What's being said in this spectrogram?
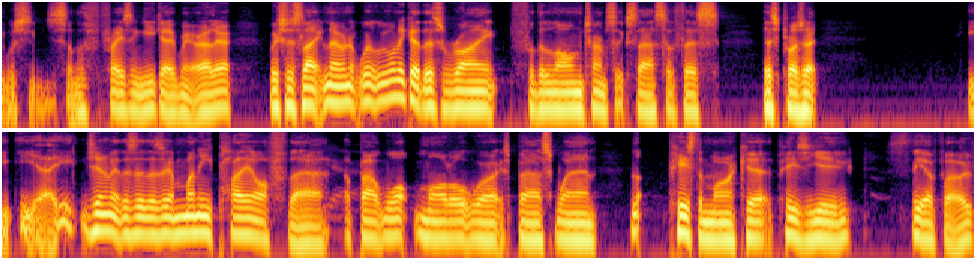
which is some of the phrasing you gave me earlier, which is like, no, no we, we want to get this right for the long term success of this this project. Yeah, you know what I mean? There's a, there's a money playoff there about what model works best when look, the market, pays you, CFO,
